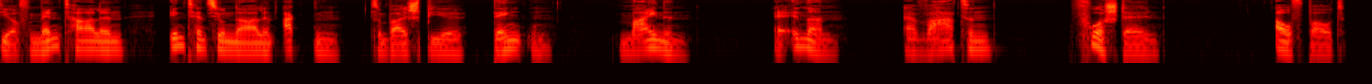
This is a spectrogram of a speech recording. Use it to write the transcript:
die auf mentalen, intentionalen Akten, zum Beispiel Denken, Meinen, Erinnern, Erwarten, Vorstellen, aufbaut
